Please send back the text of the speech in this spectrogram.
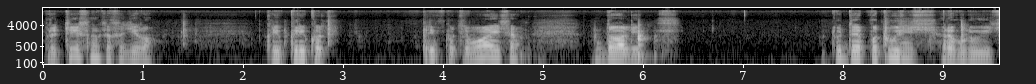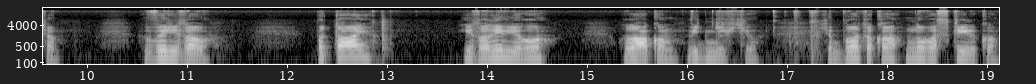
притиснути це діло. Кріп, кріпко, кріпко тримається. Далі. Тут де потужність регулюється. Вирізав потай і залив його лаком від нігтів. Щоб була така нова стрілка.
